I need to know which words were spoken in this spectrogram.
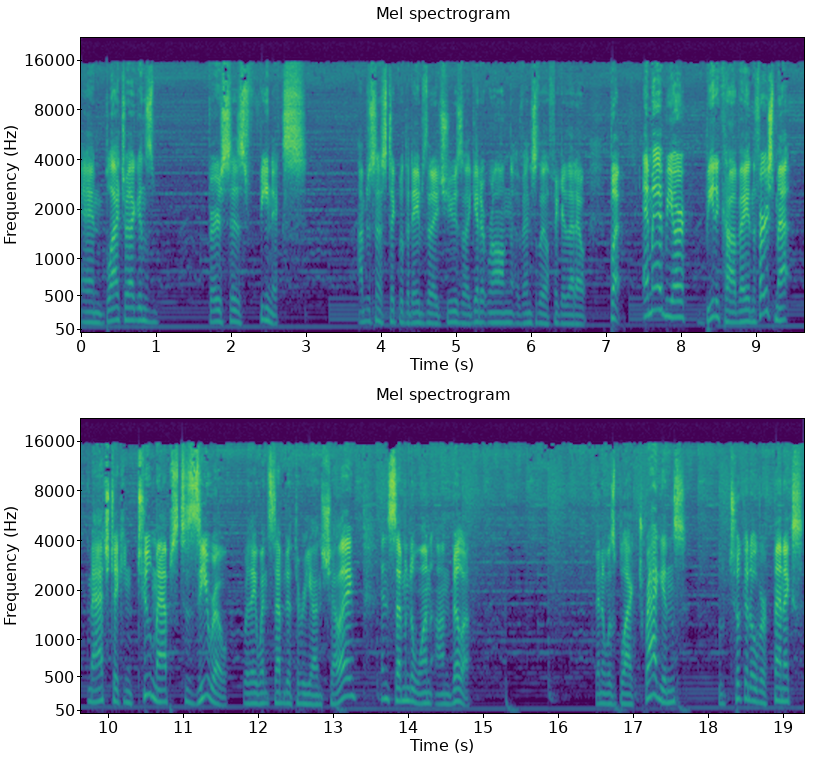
and Black Dragons versus Phoenix. I'm just going to stick with the names that I choose. If I get it wrong, eventually I'll figure that out. But MIBR beat Akave in the first map match, taking two maps to zero, where they went 7 to 3 on Chalet and 7 to 1 on Villa. Then it was Black Dragons who took it over Phoenix,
